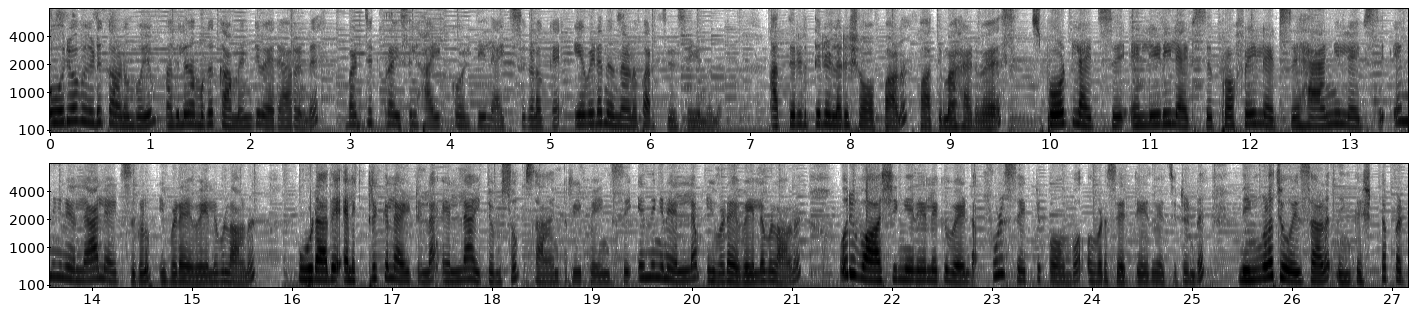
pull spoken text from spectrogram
ഓരോ വീട് കാണുമ്പോഴും അതിൽ നമുക്ക് കമന്റ് വരാറുണ്ട്. ബഡ്ജറ്റ് പ്രൈസിൽ ഹൈ ക്വാളിറ്റി ലൈറ്റ്സുകളൊക്കെ എവിടെ നിന്നാണ് പർച്ചേസ് ചെയ്യുന്നത്? അത്തരത്തിലുള്ളൊരു ഷോപ്പാണ് Fathima hardwares spot lights L E D lights profile lights ഹാങ്ങിങ് ലൈറ്റ്സ് എന്നിങ്ങനെ എല്ലാ ലൈറ്റ്സുകളും ഇവിടെ അവൈലബിൾ ആണ്. കൂടാതെ ഇലക്ട്രിക്കൽ ആയിട്ടുള്ള എല്ലാ ഐറ്റംസും സാനിറ്ററി പെയിന്റ്സ് എന്നിങ്ങനെ എല്ലാം ഇവിടെ അവൈലബിൾ ആണ്. ഒരു വാഷിംഗ് ഏരിയയിലേക്ക് വേണ്ട ഫുൾ സെറ്റ് കോംബോ ഇവിടെ സെറ്റ് ചെയ്ത് വെച്ചിട്ടുണ്ട്. നിങ്ങളുടെ ആണ് നിങ്ങൾക്ക് ഇഷ്ടപ്പെട്ട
